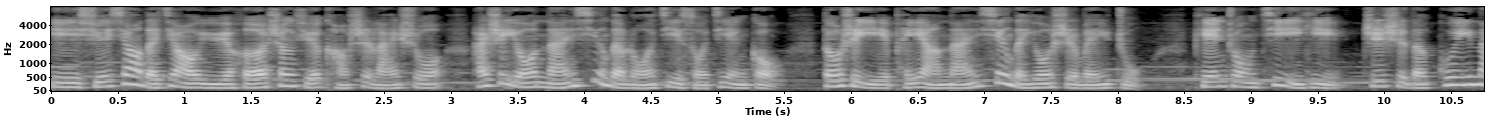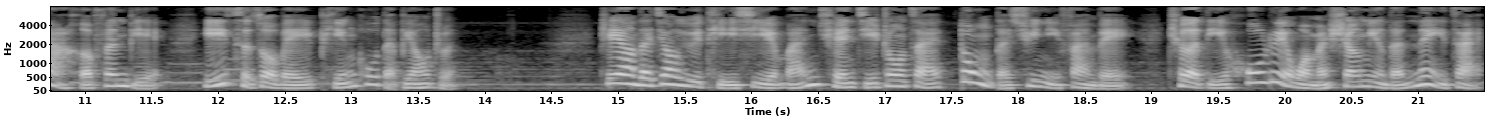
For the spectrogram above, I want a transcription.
以学校的教育和升学考试来说，还是由男性的逻辑所建构，都是以培养男性的优势为主，偏重记忆知识的归纳和分别，以此作为评估的标准。这样的教育体系完全集中在动的虚拟范围，彻底忽略我们生命的内在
